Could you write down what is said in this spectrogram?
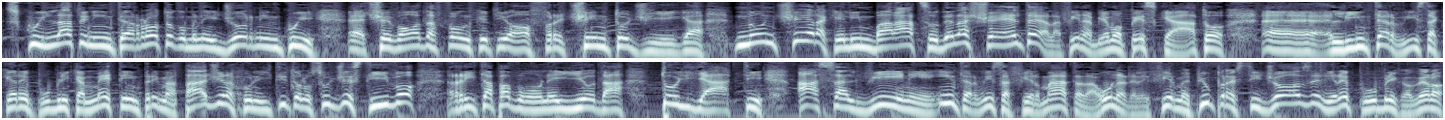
squillato ininterrotto come nei giorni in cui eh, c'è Vodafone che ti offre 100 giga. Non c'era che l'imbarazzo della scelta e alla fine abbiamo pescato eh, l'intervista che Repubblica mette in prima pagina con il titolo suggestivo Rita Pavone io da Togliatti a Salvini. Intervista firmata da una delle firme più prestigiose di Repubblica, ovvero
